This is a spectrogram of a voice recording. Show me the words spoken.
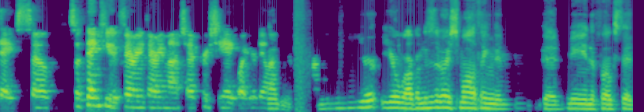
safe. So, so thank you very, very much. I appreciate what you're doing. Um, you're, you're welcome. This is a very small thing that that me and the folks that,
